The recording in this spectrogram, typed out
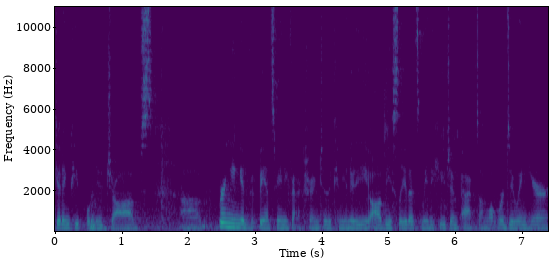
getting people new jobs, um, bringing advanced manufacturing to the community. Obviously, that's made a huge impact on what we're doing here,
